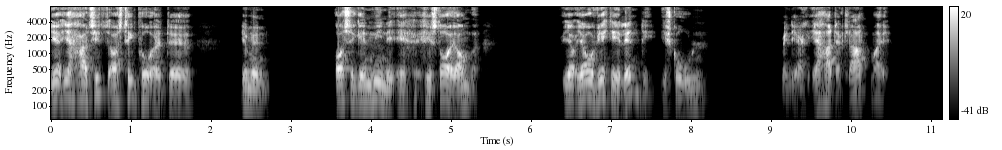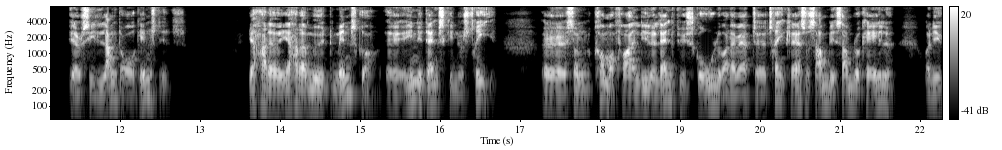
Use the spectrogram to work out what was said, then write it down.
jeg, jeg har tit også tænkt på, at øh, jamen, også igen min øh, historie om, jeg, jeg var virkelig elendig i skolen, men jeg, jeg har da klart mig, jeg vil sige, langt over gennemsnittet. Jeg har da, jeg har da mødt mennesker øh, inde i dansk industri, øh, som kommer fra en lille landsbyskole, hvor der har været øh, tre klasser samlet i samme lokale, og de er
